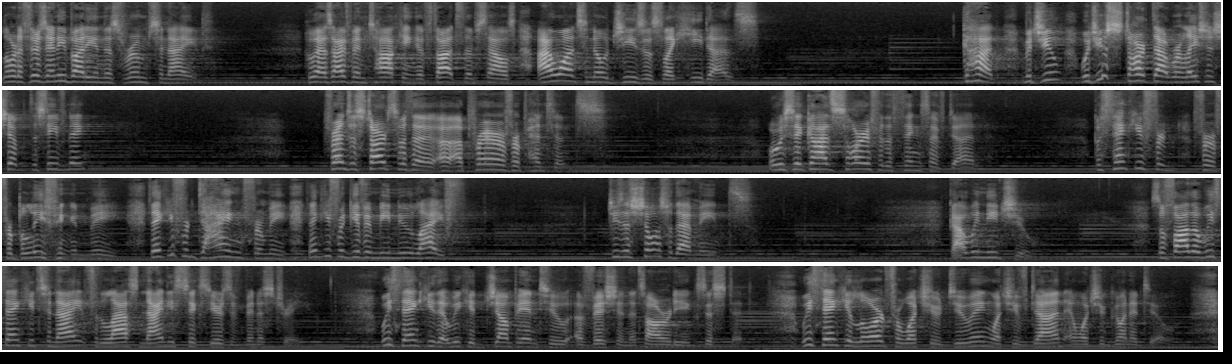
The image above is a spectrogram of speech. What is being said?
Lord, if there's anybody in this room tonight who, as I've been talking, have thought to themselves, I want to know Jesus like he does. God, would you, would you start that relationship this evening? Friends, it starts with a, a prayer of repentance where we say, God, sorry for the things I've done. But thank you for, for, for believing in me. Thank you for dying for me. Thank you for giving me new life. Jesus, show us what that means. God, we need you. So, Father, we thank you tonight for the last 96 years of ministry. We thank you that we could jump into a vision that's already existed. We thank you, Lord, for what you're doing, what you've done, and what you're going to do.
